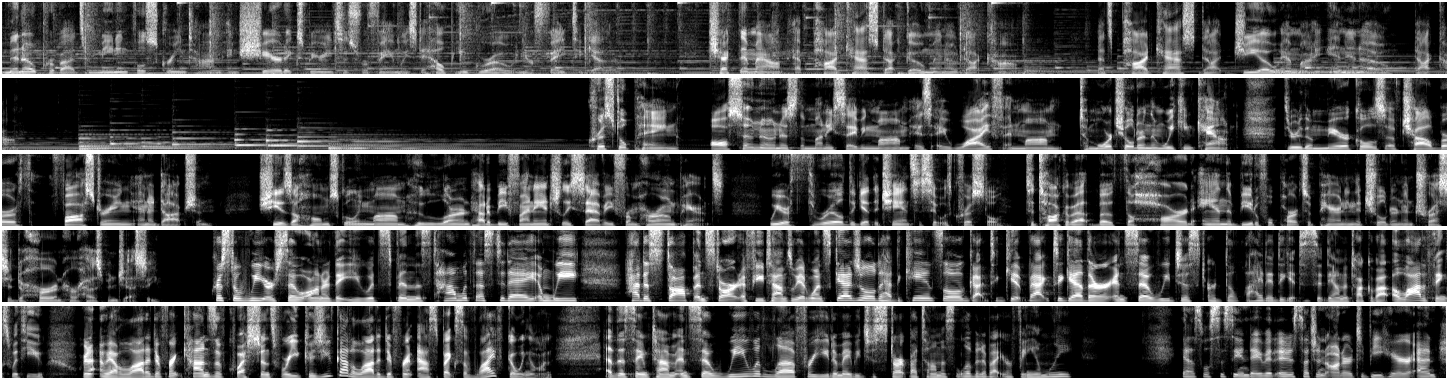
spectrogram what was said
Minno provides meaningful screen time and shared experiences for families to help you grow in your faith together. Check them out at podcast.gominno.com. That's podcast.gominno.com. Crystal Paine, also known as the money saving mom, is a wife and mom to more children than we can count through the miracles of childbirth, fostering, and adoption. She is a homeschooling mom who learned how to be financially savvy from her own parents. We are thrilled to get the chance to sit with Crystal to talk about both the hard and the beautiful parts of parenting the children entrusted to her and her husband, Jesse. Crystal, we are so honored that you would spend this time with us today. And we had to stop and start a few times. We had one scheduled, had to cancel, got to get back together. And so we just are delighted to get to sit down and talk about a lot of things with you. we have a lot of different kinds of questions for you because you've got a lot of different aspects of life going on at the same time. And so we would love for you to maybe just start by telling us a little bit about your family Yes, well, Sissy and David, it is such an honor to be here. And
